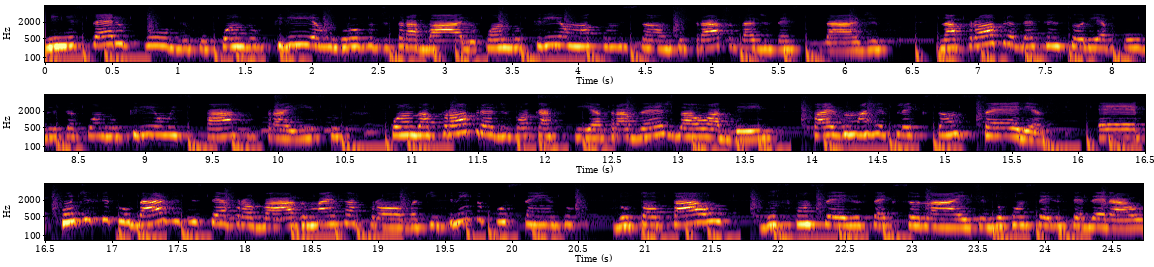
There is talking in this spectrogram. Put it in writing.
Ministério Público, quando cria um grupo de trabalho, quando cria uma comissão que trata da diversidade, na própria Defensoria Pública, quando criam espaços para isso, quando a própria advocacia, através da OAB, faz uma reflexão séria é, com dificuldade de ser aprovado, mas aprova que 30% do total dos conselhos seccionais e do Conselho Federal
